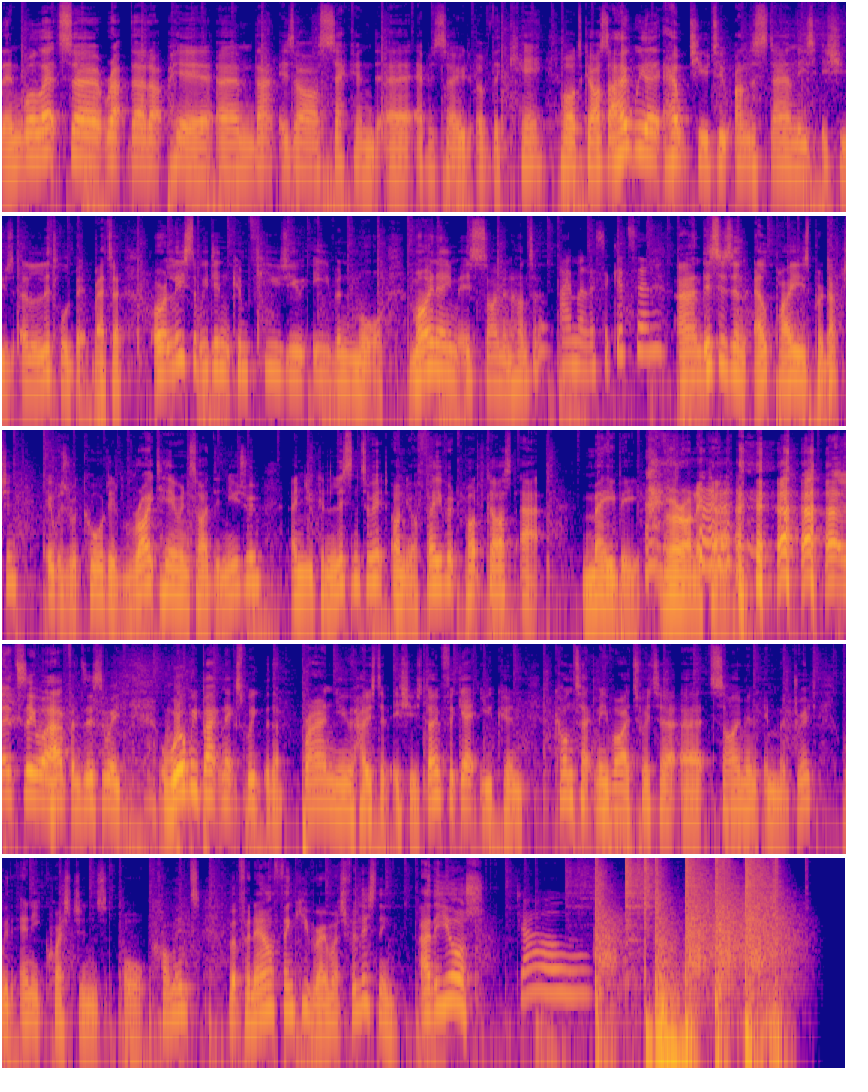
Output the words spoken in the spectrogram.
Then. Well, let's uh, wrap that up here. Um, that is our second uh, episode of the Qué podcast. I hope we uh, helped you to understand these issues a little bit better, or at least that we didn't confuse you even more. My name is Simon Hunter, I'm Melissa Kitson. and this is an El País production. It was recorded right here inside the newsroom, and you can listen to it on your favorite podcast app. Maybe, Veronica. Let's see what happens this week. We'll be back next week with a brand new host of issues. Don't forget, you can contact me via Twitter at Simon in Madrid with any questions or comments. But for now, thank you very much for listening. Adios. Ciao.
